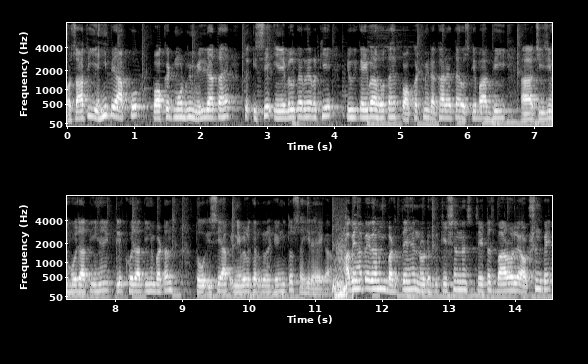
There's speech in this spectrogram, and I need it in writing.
और साथ ही यहीं पे आपको पॉकेट मोड भी मिल जाता है। तो इसे इनेबल करके रखिए, क्योंकि कई बार होता है पॉकेट में रखा रहता है, उसके बाद भी चीज़ें हो जाती हैं क्लिक हो जाती हैं बटन्स तो इसे आप इनेबल करके रखेंगे तो सही रहेगा। अब यहाँ पे अगर हम बढ़ते हैं नोटिफिकेशन स्टेटस बार वाले ऑप्शन पे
